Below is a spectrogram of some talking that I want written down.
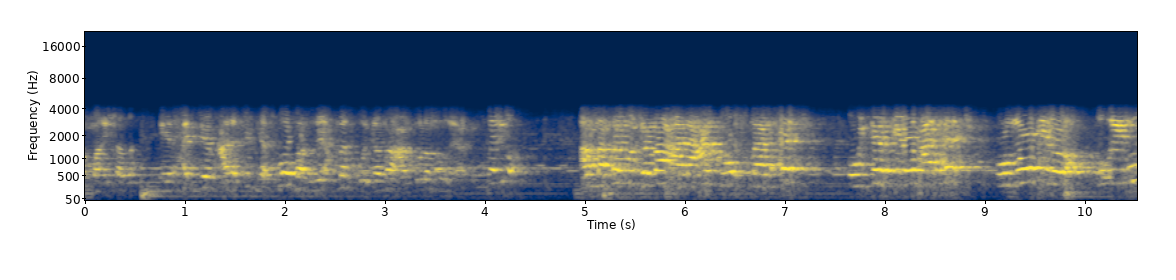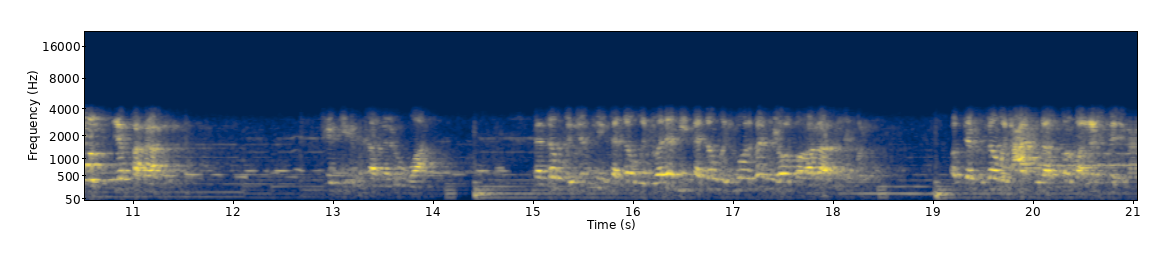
أما إن شاء الله الحج على تلك الوفر لأحمد وجماعة كل موضع أيوه أما كانوا جماعة اللي عنده اسمها الحج ويتابع يروح على الحج يروح ويموت يبقى كافر عشان كده بيخلوه واحد تزوج ابني تزوج ولدي تزوج مور بني هو البهارات قلت لك تزوج عدل القربة ليش تجمع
